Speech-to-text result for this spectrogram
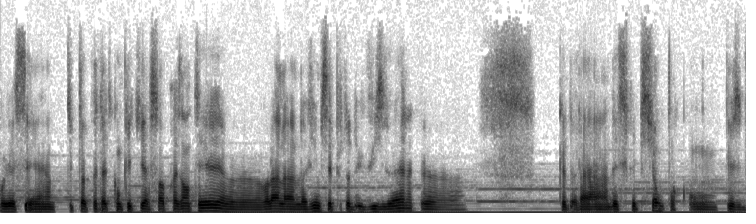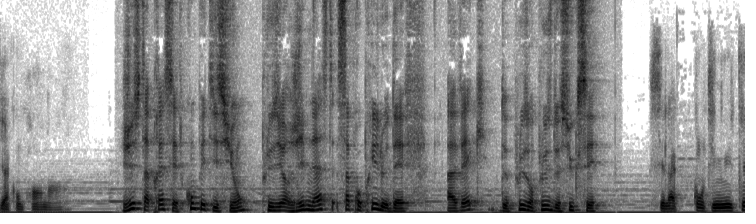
faut laisser un petit peu peut-être compliqué à se représenter. Euh, voilà, la, la gym c'est plutôt du visuel que que de la description pour qu'on puisse bien comprendre. Juste après cette compétition, plusieurs gymnastes s'approprient le DEF, avec de plus en plus de succès. C'est la continuité.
